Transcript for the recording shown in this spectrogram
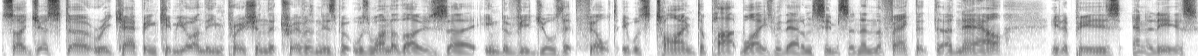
So, just uh, recapping, Kim, you're on the impression that Trevor Nisbett was one of those uh, individuals that felt it was time to part ways with Adam Simpson. And the fact that uh, now it appears, and it is,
